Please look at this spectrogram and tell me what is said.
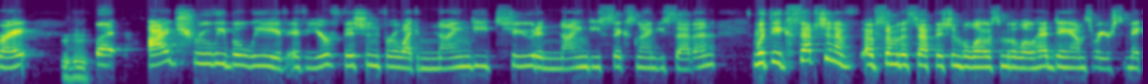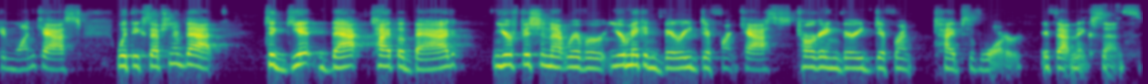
right? Mhm. But I truly believe if you're fishing for like 92 to 96, 97, with the exception of, of some of the stuff fishing below some of the low head dams where you're making one cast, with the exception of that, to get that type of bag, you're fishing that river, you're making very different casts, targeting very different types of water, if that makes sense.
